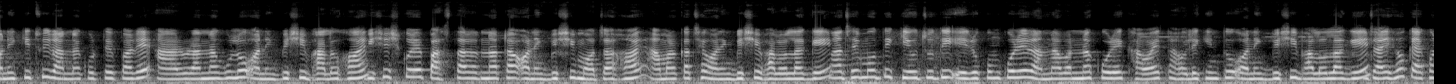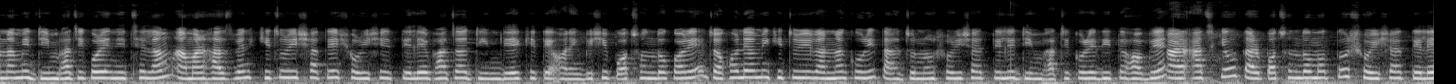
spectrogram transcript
অনেক কিছুই রান্না করতে পারে আর রান্নাগুলো অনেক বেশি ভালো হয়। বিশেষ করে পাস্তা রান্নাটা অনেক বেশি মজা হয়। আমার কাছে অনেক বেশি ভালো লাগে। মাঝে মধ্যে কেউ যদি এরকম করে রান্না বান্না করে খাওয়ায়, তাহলে কিন্তু অনেক বেশি ভালো লাগে। যাই হোক এখন আমি ডিম ভাজি করে নিচ্ছিলাম। আমার হাজবেন্ড খিচুড়ির সাথে সরিষের তেলে ভাজা ডিম দিয়ে খেতে অনেক বেশি পছন্দ করে। যখনই আমি খিচুড়ি রান্না করি, তার জন্য সরিষার তেলে ডিম ভাজি করে দিতে হবে। আর আজকেও তার পছন্দ মতো সরিষার তেলে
